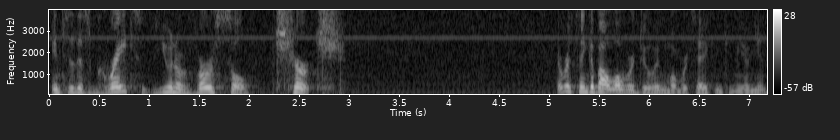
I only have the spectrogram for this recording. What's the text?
into this great universal church. Ever think about what we're doing when we're taking communion?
